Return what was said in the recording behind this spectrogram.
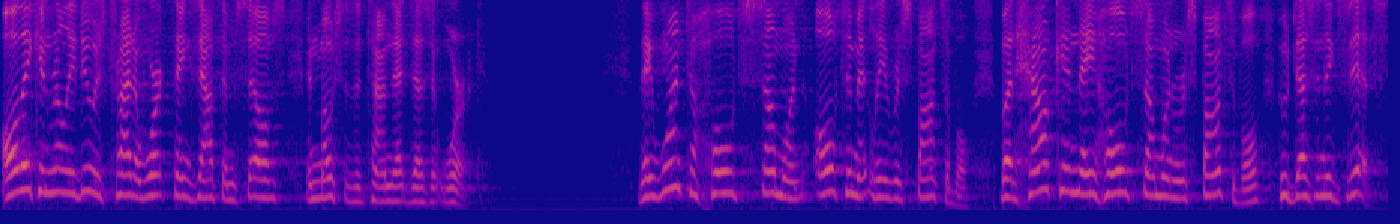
All they can really do is try to work things out themselves, and most of the time that doesn't work. They want to hold someone ultimately responsible, but how can they hold someone responsible who doesn't exist?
